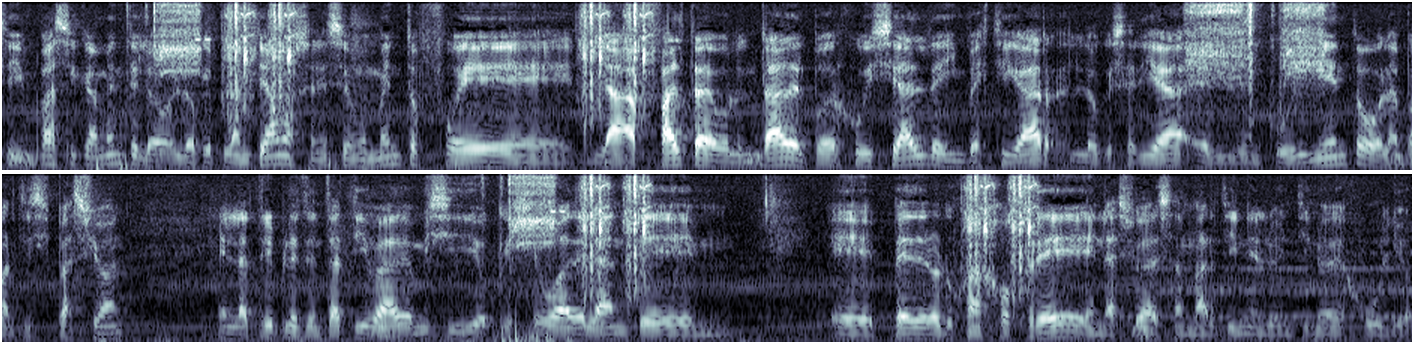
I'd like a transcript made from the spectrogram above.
Sí, básicamente lo, que planteamos en ese momento fue la falta de voluntad del Poder Judicial de investigar lo que sería el encubrimiento o la participación en la triple tentativa de homicidio que llevó adelante eh, Pedro Luján Jofré en la ciudad de San Martín el 29 de julio.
